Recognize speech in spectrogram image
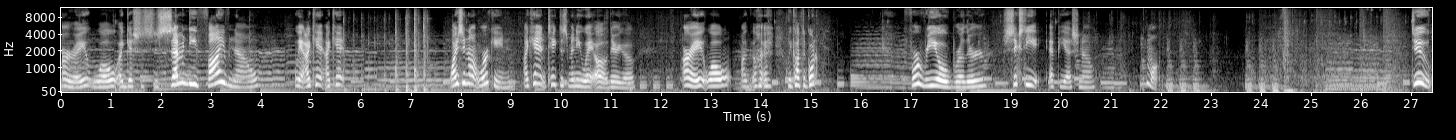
All right. Well, I guess this is 75 now. Wait, I can't. I can't. Why is it not working? I can't take this many away. Oh, there you go. All right. Well, I, we got the gold. For real, brother. 60 FPS now. Come on. Dude,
